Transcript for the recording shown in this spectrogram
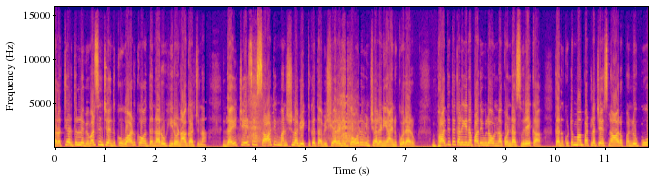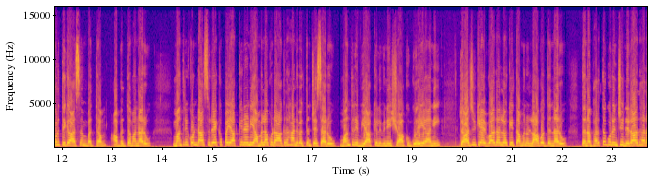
ప్రత్యర్థులను విమర్శించేందుకు వాడుకోవద్దన్నారు హీరో నాగార్జున. దయచేసి సాటి మనుషుల వ్యక్తిగత విషయాలని గౌరవించాలని ఆయన కోరారు. బాధ్యత కలిగిన పదవిలో ఉన్న కొండా సురేఖ తన కుటుంబం పట్ల చేసిన ఆరోపణలు పూర్తిగా అసంబద్ధం అబద్దమన్నారు మంత్రి కొండా సురేఖపై అక్కినేని అమల కూడా ఆగ్రహాన్ని వ్యక్తం చేశారు. మంత్రి వ్యాఖ్యలు విని షాక్ గురయ్యాని రాజకీయ వివాదాల్లోకి తమను లాగొద్దన్నారు. తన భర్త గురించి నిరాధార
